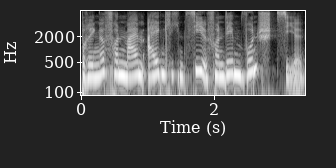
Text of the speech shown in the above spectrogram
abbringe von meinem eigentlichen Ziel, von dem Wunschziel.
